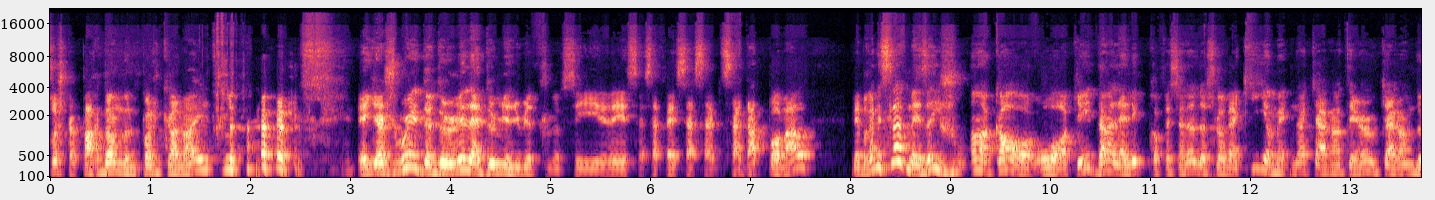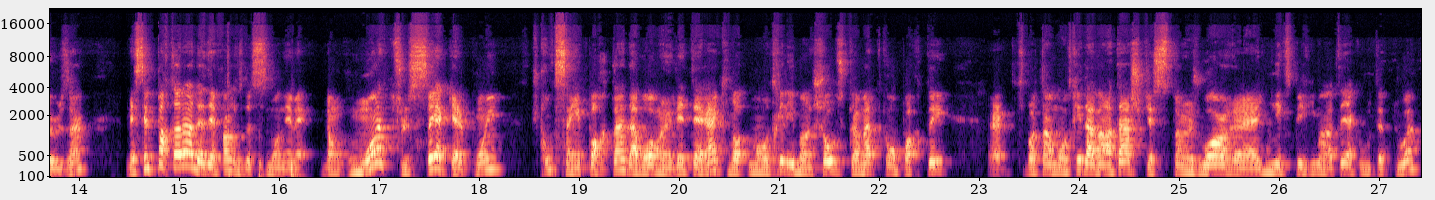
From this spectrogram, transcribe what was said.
Ça je te pardonne de ne pas le connaître. Et il a joué de 2000 à 2008. Ça, ça, ça, date pas mal. Mais Branislav Mezej joue encore au hockey dans la Ligue professionnelle de Slovaquie. Il a maintenant 41 ou 42 ans. Mais c'est le partenaire de défense de Simon Nemec. Donc, moi, tu le sais à quel point je trouve que c'est important d'avoir un vétéran qui va te montrer les bonnes choses, comment te comporter, euh, qui va t'en montrer davantage que si tu un joueur euh, inexpérimenté à côté de toi.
